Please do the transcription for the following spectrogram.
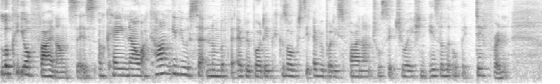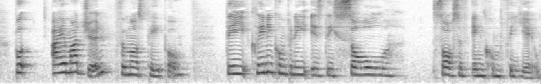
look at your finances. Okay, now I can't give you a set number for everybody because obviously everybody's financial situation is a little bit different. But I imagine for most people, the cleaning company is the sole source of income for you.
